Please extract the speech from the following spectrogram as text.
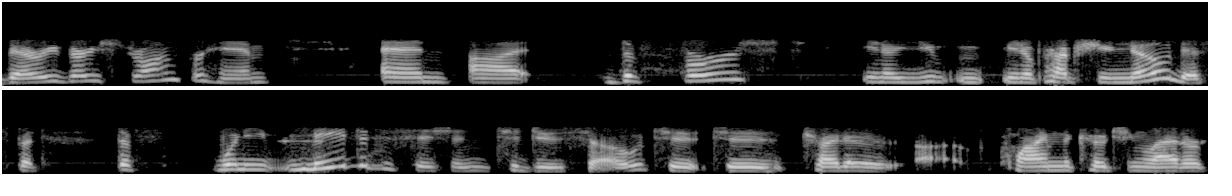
very very strong for him. And uh the first you know you you know perhaps you know this but the when he made the decision to do so to to try to uh, climb the coaching ladder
